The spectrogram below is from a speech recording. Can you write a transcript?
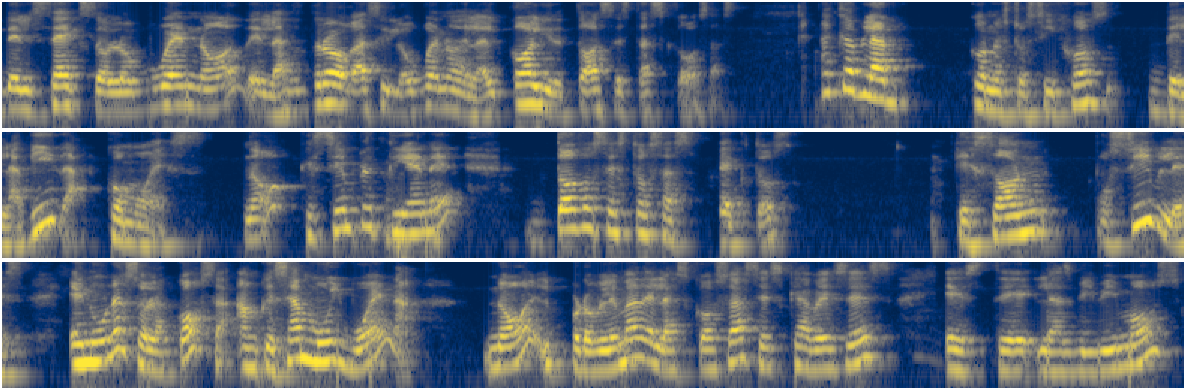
del sexo, lo bueno de las drogas y lo bueno del alcohol y de todas estas cosas. Hay que hablar con nuestros hijos de la vida como es, ¿no? Que siempre tiene todos estos aspectos que son posibles en una sola cosa, aunque sea muy buena, ¿no? El problema de las cosas es que a veces este, las vivimos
